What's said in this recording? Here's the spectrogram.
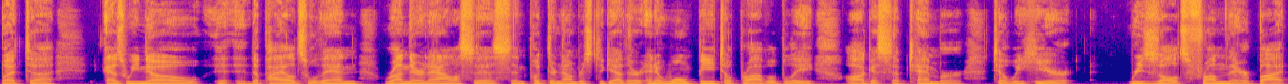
but. Uh, as we know, the pilots will then run their analysis and put their numbers together, and it won't be till probably August, September till we hear results from there. But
